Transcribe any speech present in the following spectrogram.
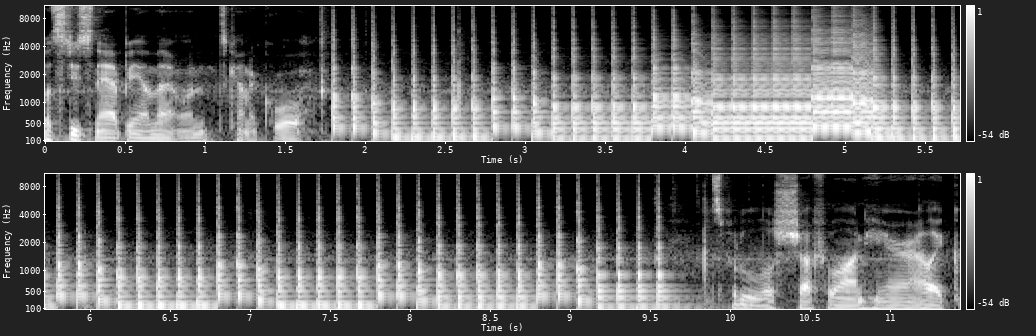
Let's do snappy on that one. It's kind of cool. Put a little shuffle on here. I like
